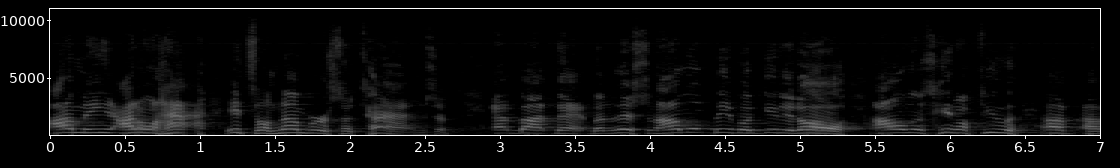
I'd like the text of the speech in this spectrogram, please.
I mean, I don't have, it's a numbers of times about that. But listen, I won't be able to get it all. I'll just hit a few uh, uh,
